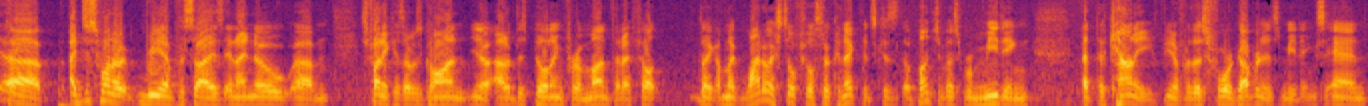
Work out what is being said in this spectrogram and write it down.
uh, I just want to reemphasize. And I know um, it's funny because I was gone, you know, out of this building for a month, and I felt like I'm like, why do I still feel so connected? It's because a bunch of us were meeting at the county, you know, for those four governance meetings, and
